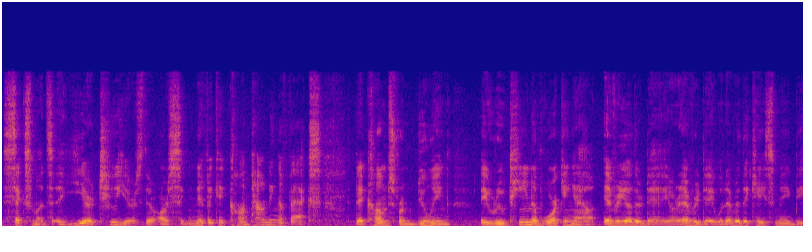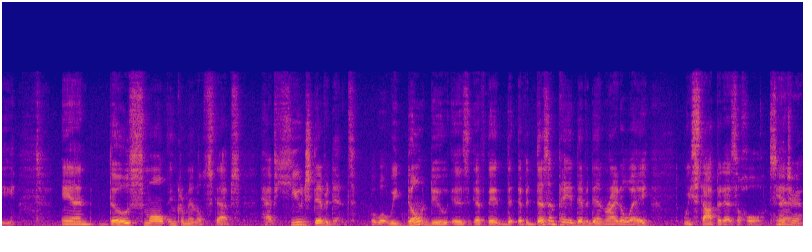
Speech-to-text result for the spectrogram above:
six months, a year, two years, there are significant compounding effects that comes from doing a routine of working out every other day or every day, whatever the case may be. And those small incremental steps have huge dividends but what we don't do is if they if it doesn't pay a dividend right away, we stop it as a whole. So and, true.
